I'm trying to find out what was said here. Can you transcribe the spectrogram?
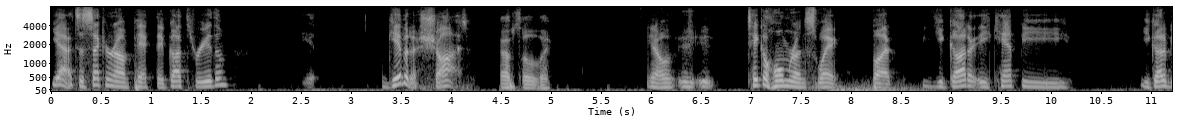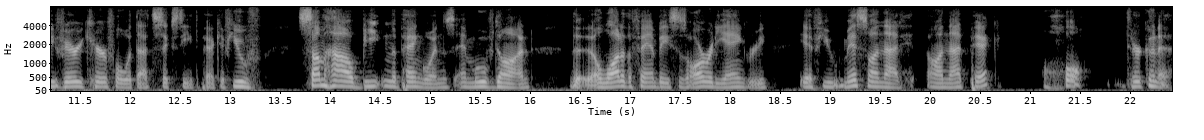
yeah, it's a second round pick. They've got three of them. Give it a shot. Absolutely. You know, take a home run swing, but you gotta, you can't be, you got to be very careful with that 16th pick. If you've somehow beaten the Penguins and moved on, the, a lot of the fan base is already angry. If you miss on that on that pick, oh, they're gonna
